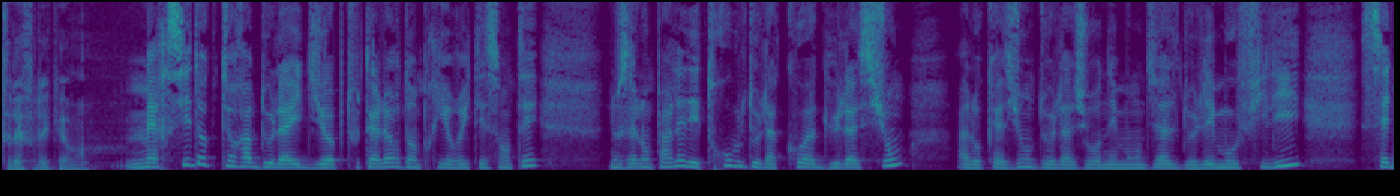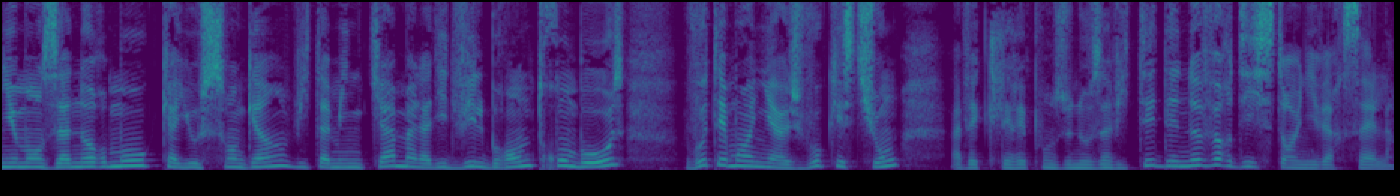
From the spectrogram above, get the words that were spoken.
très fréquemment. Merci docteur Abdoulaye Diop. Tout à l'heure dans Priorité Santé, nous allons parler des troubles de la coagulation à l'occasion de la journée mondiale de l'hémophilie, saignements anormaux, caillots sanguins, vitamine K, maladie de Villebrand, thrombose. Vos témoignages, vos questions avec les réponses de nos invités dès 9h10 temps universel.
